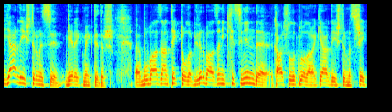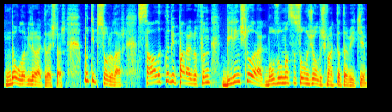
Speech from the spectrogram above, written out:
yer değiştirmesi gerekmektedir. E, bu bazen tek de olabilir, bazen ikisinin de karşılıklı olarak yer değiştirmesi şeklinde olabilir arkadaşlar. Bu tip sorular sağlıklı bir paragrafın bilinçli olarak bozulması sonucu oluşmakta tabii ki.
